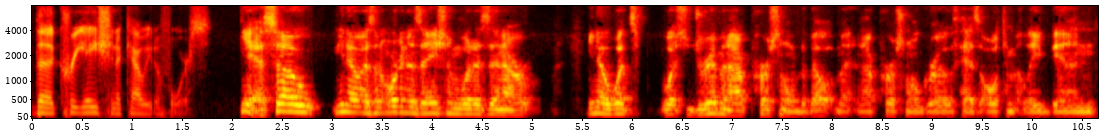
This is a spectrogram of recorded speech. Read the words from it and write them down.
the creation of Coweta Force. Yeah, so you know, as an organization, what is in our, you know, what's what's driven our personal development and our personal growth has ultimately been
